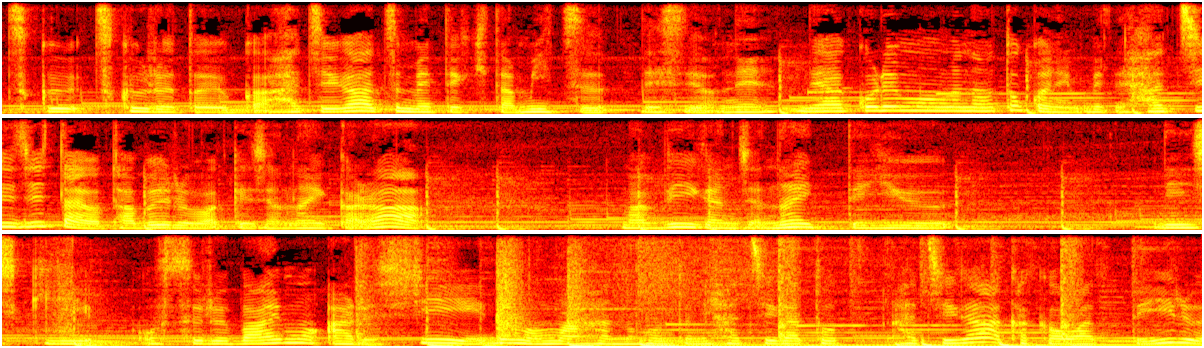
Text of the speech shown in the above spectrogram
作るというか蜂が集めてきた蜜ですよね。でこれもあの特に別に蜂自体を食べるわけじゃないから、まあ、ヴィーガンじゃないっていう認識をする場合もあるしでもまああの本当に蜂がと蜂が関わっている、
